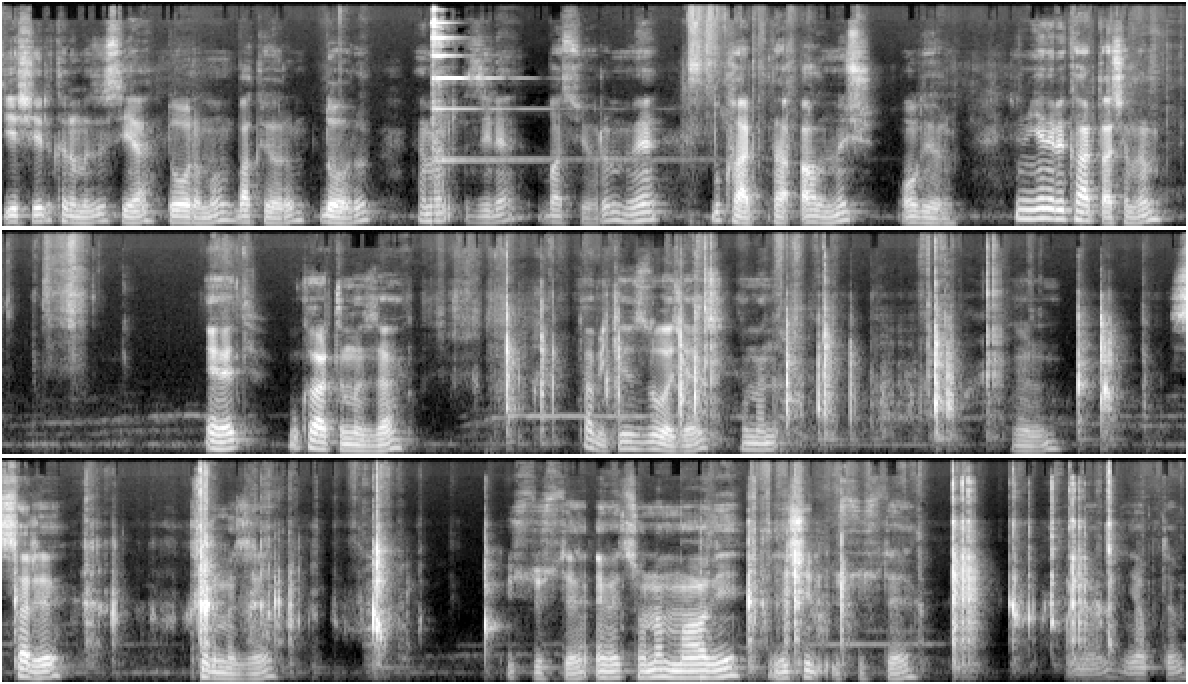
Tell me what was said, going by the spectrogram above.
yeşil, kırmızı, siyah. Doğru mu? Bakıyorum. Doğru. Hemen zile basıyorum ve bu kartı da almış oluyorum. Şimdi yeni bir kart açalım. Evet, bu kartımızda tabii ki hızlı olacağız. Hemen diyorum. Sarı, kırmızı üst üste. Evet, sonra mavi, yeşil üst üste. Hemen yaptım.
